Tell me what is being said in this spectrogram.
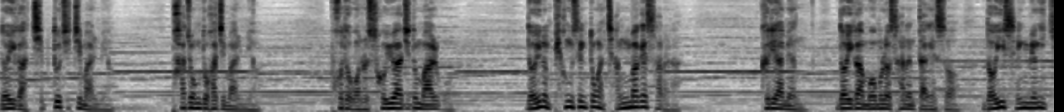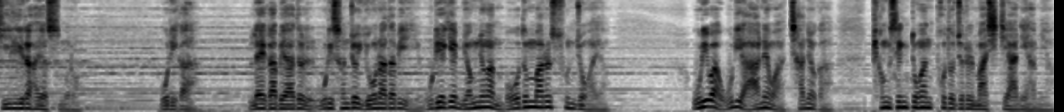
너희가 집도 짓지 말며 파종도 하지 말며 포도원을 소유하지도 말고 너희는 평생 동안 장막에 살아라. 그리하면 너희가 머물러 사는 땅에서 너희 생명이 길리라 하였으므로 우리가 레갑의 아들 우리 선조 요나답이 우리에게 명령한 모든 말을 순종하여 우리와 우리 아내와 자녀가 평생 동안 포도주를 마시지 아니하며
